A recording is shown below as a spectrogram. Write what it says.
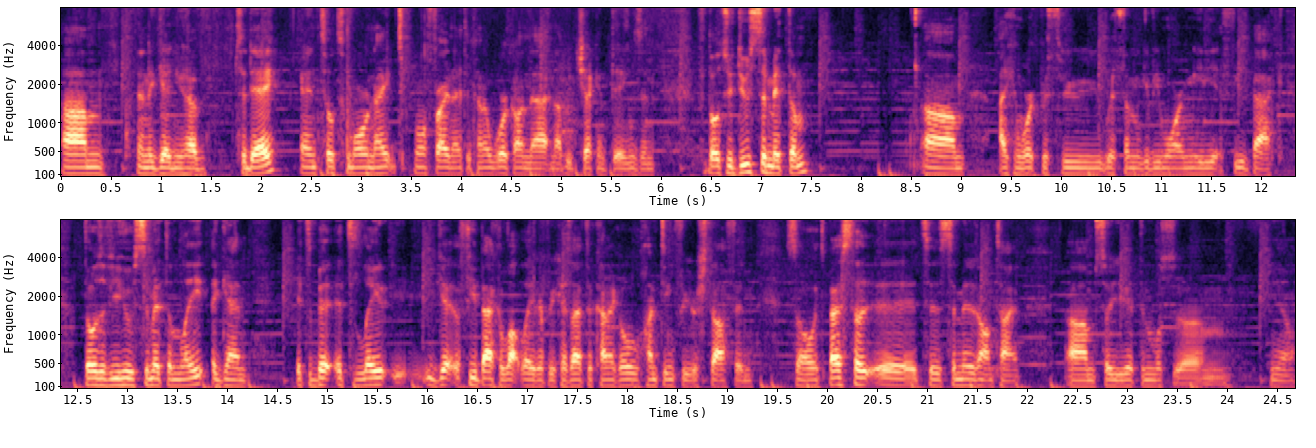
Um, and again, you have today until tomorrow night, tomorrow Friday night to kind of work on that, and I'll be checking things. And for those who do submit them, um, I can work with through with them and give you more immediate feedback. Those of you who submit them late, again, it's a bit it's late. You get the feedback a lot later because I have to kind of go hunting for your stuff, and so it's best to, uh, to submit it on time, um, so you get the most um, you know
